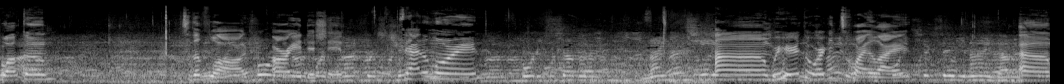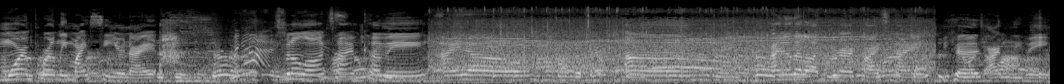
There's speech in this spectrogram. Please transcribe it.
welcome to the vlog, Ari edition. Say hi Lauren. Um, we're here at the Oregon Twilight. Uh, more importantly, my senior night. it's been a long time coming. I know. Um, I know that a lot of people are gonna cry tonight because I'm leaving,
